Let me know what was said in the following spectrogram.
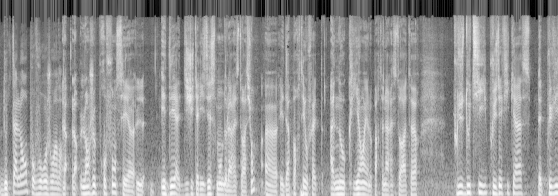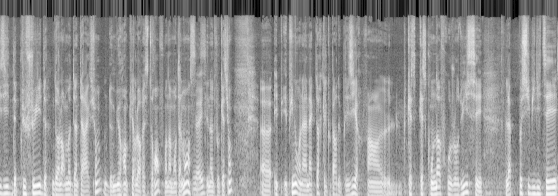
de talents pour vous rejoindre? Alors, l'enjeu profond, c'est aider à digitaliser ce monde de la restauration et d'apporter au fait à nos clients et à nos partenaires restaurateurs plus d'outils, plus efficaces, d'être plus visibles, d'être plus fluides dans leur mode d'interaction, de mieux remplir leur restaurant, fondamentalement, c'est notre vocation. Euh, et, puis nous, on est un acteur quelque part de plaisir. Enfin, euh, qu'est-ce qu'on offre aujourd'hui C'est la possibilité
